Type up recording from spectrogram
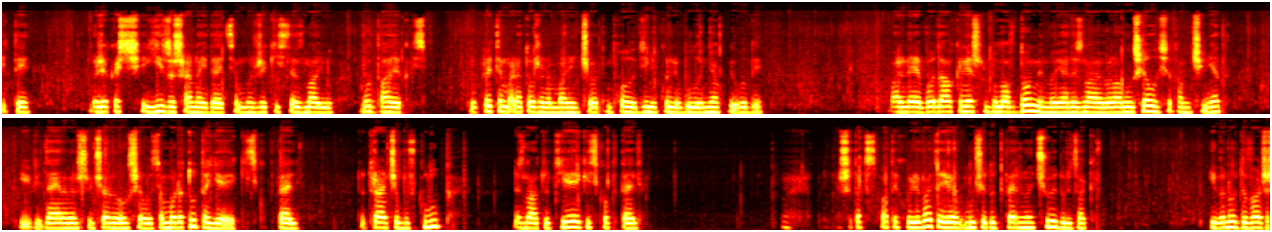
піти. Може якась їжа ще знайдеться, може якісь, не знаю, вода якась. Бо пити в мене теж немає нічого, там в холодильнику не було ніякої води. У мене вода, звісно, була в домі, але я не знаю, вона лишилася там чи ні. І від неї, навіть, нічого не лишилося. Може тут є якийсь коктейль. Тут раніше був клуб. Не знаю, тут є якийсь коктейль. Ще так спати хвилювати, я лучше тут переночую, друзяки. І вернусь до вас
